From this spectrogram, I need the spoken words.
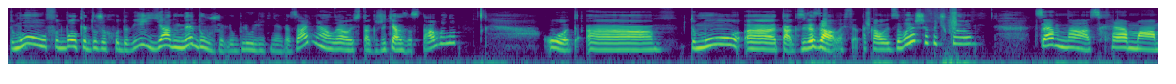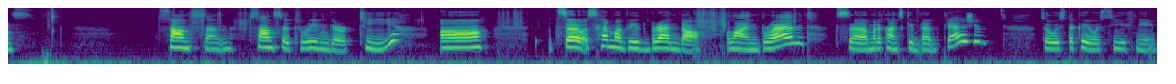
Тому футболки дуже ходові. Я не дуже люблю літнє в'язання, але ось так життя заставило. От, а, Тому а, так, зв'язалася така ось з вишивочкою. Це в нас схема Sunset, Sunset Ringer T. А, це схема від бренда Line Brand. Це американський бренд пряжі. Це ось такий ось їхній,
